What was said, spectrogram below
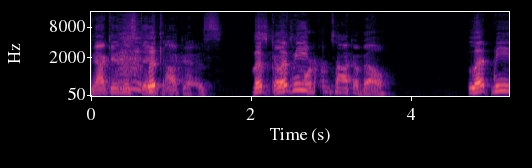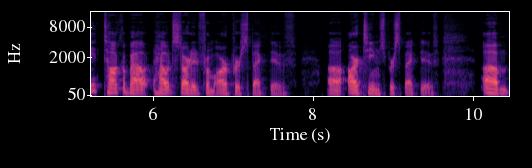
You're not getting those steak tacos. let, let me order from Taco Bell. let me talk about how it started from our perspective, uh, our team's perspective. Um,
